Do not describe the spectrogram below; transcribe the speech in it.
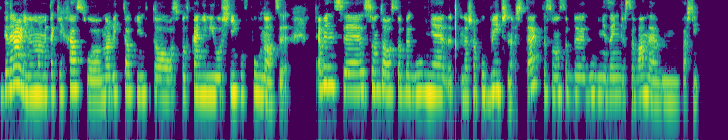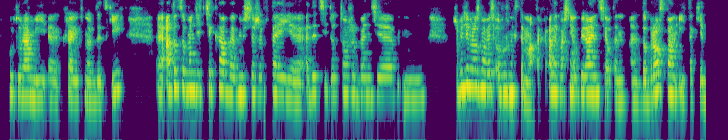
generalnie my mamy takie hasło Nordic Talking to spotkanie miłośników północy, a więc e, są to osoby głównie, nasza publiczność, tak? To są osoby głównie zainteresowane właśnie kulturami e, krajów nordyckich, e, a to co będzie ciekawe, myślę, że w tej edycji to to, że będzie że będziemy rozmawiać o różnych tematach, ale właśnie opierając się o ten dobrostan i takie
